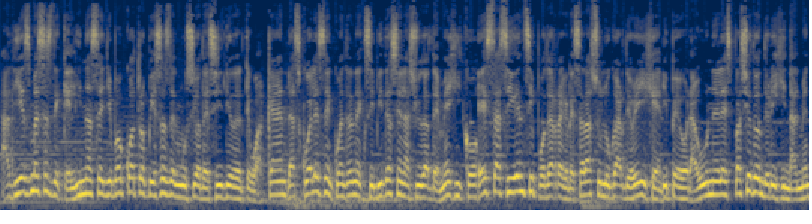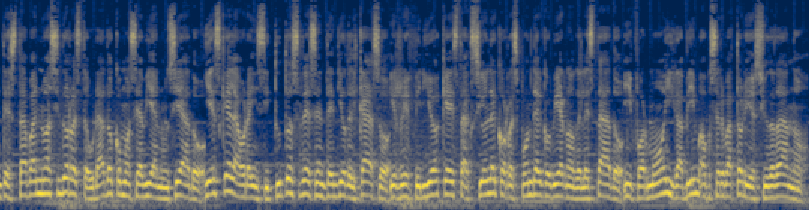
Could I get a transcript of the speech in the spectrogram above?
A 10 meses de que Lina se llevó cuatro piezas del Museo de Sitio de Tehuacán, las cuales se encuentran exhibidas en la Ciudad de México, estas siguen sin poder regresar a su lugar de origen, y peor aún, el espacio donde originalmente estaba no ha sido restaurado como se había anunciado, y es que el ahora instituto se desentendió del caso y refirió que esta acción le corresponde al gobierno del estado, informó Igabim Observatorio Ciudadano.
